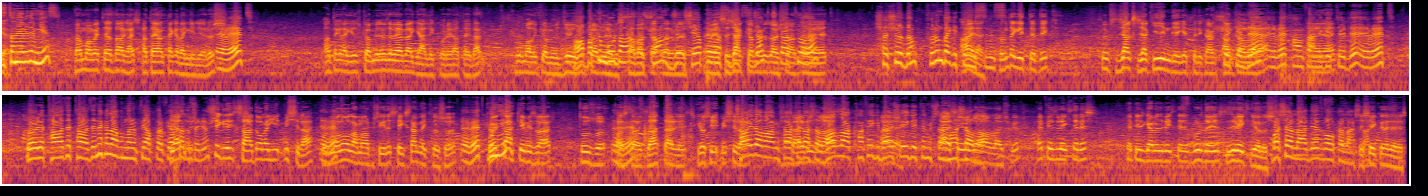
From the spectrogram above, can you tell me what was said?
Sizi tanıyabilir miyiz? Ben Muhammed Enes Dalgaç. Hatay Antakya'dan geliyoruz. Evet. Antakya'dan geliyoruz. Kömbelerimize beraber geldik buraya Hatay'dan. Kurmalı kömür, cevizli Aa, bakın kömürlerimiz, burada kabak şu an tatlarımız. şey yapıyorlar, evet, sıcak, sıcak kömürümüz var şu çıkartıyorlar. anda. Evet. Şaşırdım. Fırın da Aynen. getirmişsiniz. Fırında getirdik. Sırf sıcak sıcak yiyin diye getirdik An- Şu şekilde evet hanımefendi Aynen. getirdi. Evet. Böyle taze taze. Ne kadar bunların fiyatları? Fiyatları Fiyat da bu, söyleyin. bu şekilde sade olan 70 lira. Evet. Kurmalı olan var bu şekilde 80 lira kilosu. Evet. Bu Köy ne? kahkemiz var. Tuzlu, Evet. pasta, zahterli. Kilosu 70 lira. Çay da varmış Çayımız arkadaşlar. var. Vallahi kafe gibi her Aynen. şeyi getirmişler Her şeyimiz var maşallah. Allah'a şükür. Hepinizi bekleriz. Hepiniz gelmenizi bekleriz. Buradayız. Sizi bekliyoruz. Başarılar dileriz, bol kazançlar. Teşekkür ederiz.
